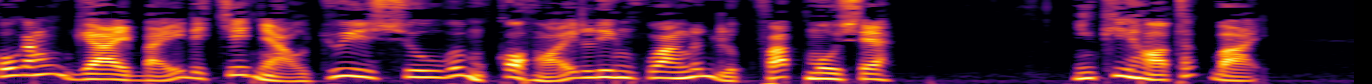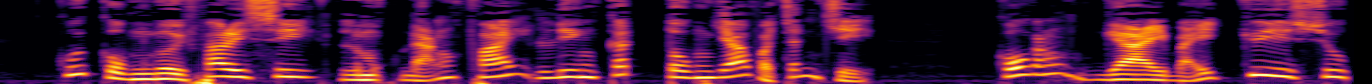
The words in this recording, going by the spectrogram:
cố gắng gài bẫy để chế nhạo Chúa Giêsu với một câu hỏi liên quan đến luật pháp Môi-se. Nhưng khi họ thất bại, cuối cùng người Pharisee là một đảng phái liên kết tôn giáo và chính trị, cố gắng gài bẫy Chúa Giêsu.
